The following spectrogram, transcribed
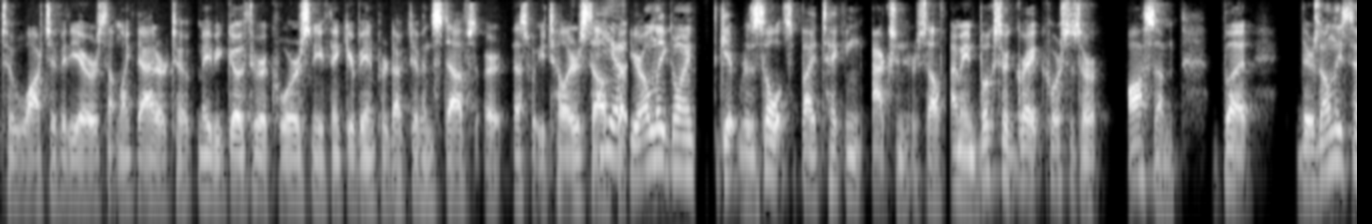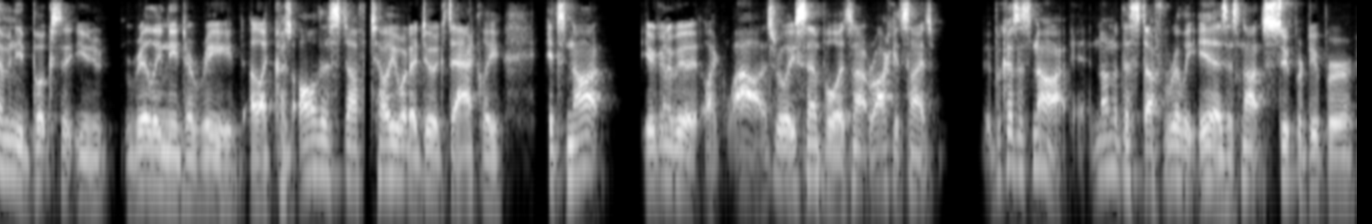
to watch a video or something like that, or to maybe go through a course and you think you're being productive and stuff, or that's what you tell yourself. Yeah. But you're only going to get results by taking action yourself. I mean, books are great, courses are awesome, but there's only so many books that you really need to read. uh, Like, because all this stuff tell you what I do exactly. It's not. You're going to be like, wow, it's really simple. It's not rocket science because it's not. None of this stuff really is. It's not super duper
